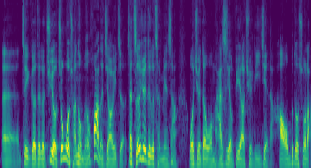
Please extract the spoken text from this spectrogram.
呃，这个这个具有中国传统文化的交易者，在哲学这个层面上，我觉得我们还是有必要去理解的。好，我不多说了，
